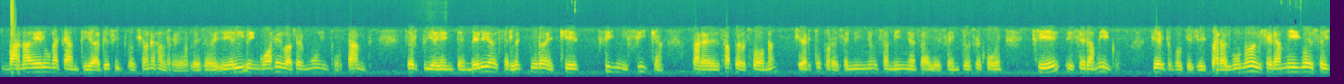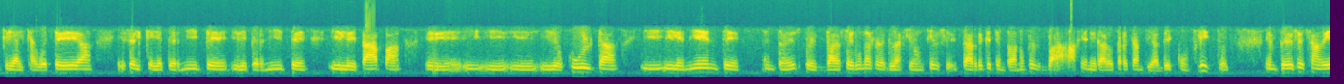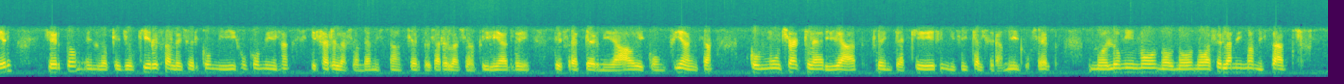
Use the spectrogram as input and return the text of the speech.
van a haber una cantidad de situaciones alrededor de eso y el lenguaje va a ser muy importante, ¿cierto? Y el entender y hacer lectura de qué significa para esa persona, ¿cierto? Para ese niño, esa niña, ese adolescente, ese joven, qué es ser amigo, ¿cierto? Porque si para alguno el ser amigo es el que le alcahuetea, es el que le permite y le permite y le tapa eh, y, y, le oculta y, le miente, entonces pues va a ser una relación que tarde que temprano pues va a generar otra cantidad de conflictos. Entonces es saber, ¿cierto? En lo que yo quiero establecer con mi hijo, con mi hija, esa relación de amistad, ¿cierto? Esa relación filial de, de fraternidad o de confianza con mucha claridad frente a qué significa el ser amigo, ¿cierto? No es lo mismo, no, no, no va a ser la misma amistad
